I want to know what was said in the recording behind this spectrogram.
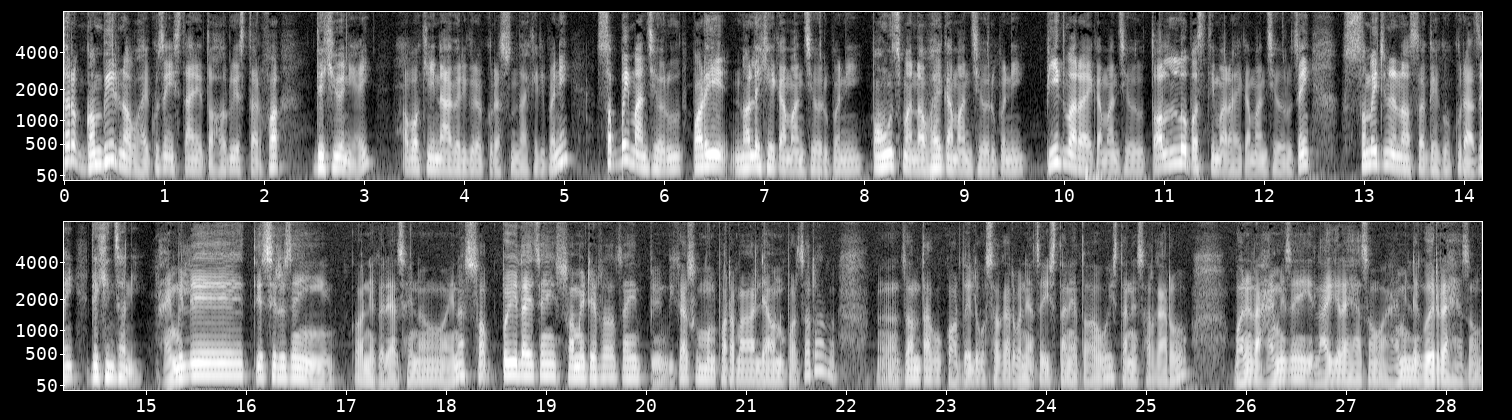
तर गम्भीर नभएको चाहिँ स्थानीय तहहरू यसतर्फ देखियो नि है। अब केही नागरिकको कुरा सुन्दाखेरि पनि सबै मान्छेहरू पढे नलेखेका मान्छेहरू पनि पहुँचमा नभएका मान्छेहरू पनि पिँधमा रहेका मान्छेहरू तल्लो बस्तीमा रहेका मान्छेहरू चाहिँ समेटिन नसकेको कुरा चाहिँ देखिन्छ नि। हामीले त्यसरी चाहिँ गर्ने गरेका छैनौँ होइन? सबैलाई चाहिँ समेटेर चाहिँ विकासको मूल परम्परा ल्याउनुपर्छ र जनताको घर दैलोको सरकार भने चाहिँ स्थानीय तह हो स्थानीय सरकार हो भनेर हामी चाहिँ लागिरहेका छौँ हामीले गरिरहेका छौँ।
